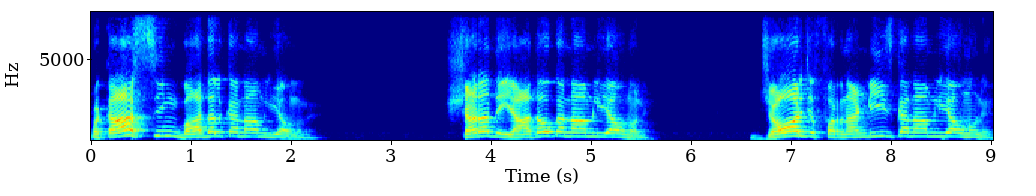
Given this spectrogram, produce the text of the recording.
प्रकाश सिंह बादल का नाम लिया उन्होंने, शरद यादव का नाम लिया उन्होंने, जॉर्ज फर्नांडीज का नाम लिया उन्होंने।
